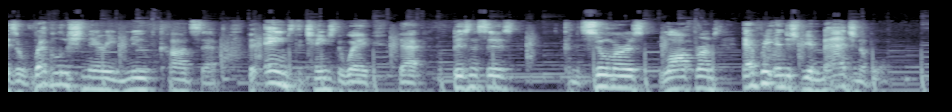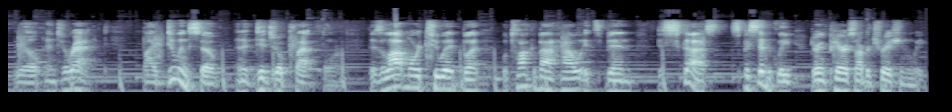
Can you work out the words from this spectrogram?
is a revolutionary new concept that aims to change the way that businesses, consumers, law firms, every industry imaginable will interact by doing so in a digital platform. There's a lot more to it, but we'll talk about how it's been discussed specifically during Paris Arbitration Week.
